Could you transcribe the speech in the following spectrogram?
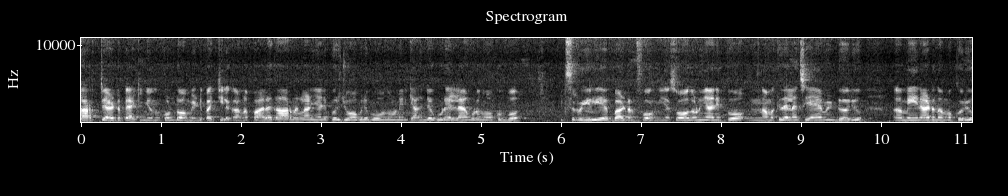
കറക്റ്റായിട്ട് പാക്കിംഗ് ഒന്നും കൊണ്ടുപോകാൻ വേണ്ടി പറ്റിയില്ല. കാരണം പല കാരണങ്ങളാണ് ഞാനിപ്പോൾ ഒരു ജോബിന് പോകുന്നതുകൊണ്ട് എനിക്ക് അതിന്റെ കൂടെ എല്ലാം കൂടെ നോക്കുമ്പോൾ it's really a burden for me so അതുകൊണ്ട് ഞാനിപ്പോൾ നമുക്കിതെല്ലാം ചെയ്യാൻ വേണ്ടി ഒരു മെയിനായിട്ട് നമുക്കൊരു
